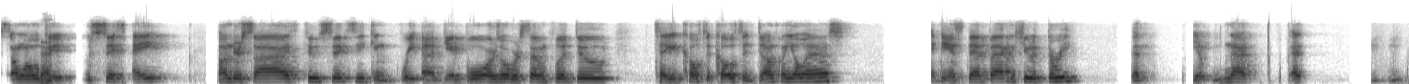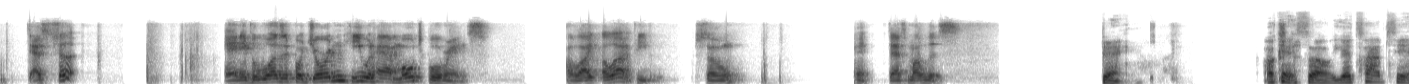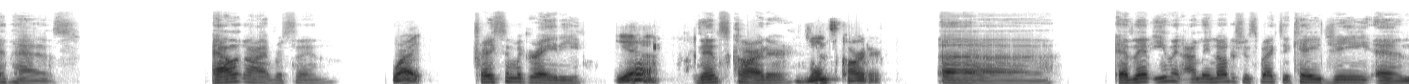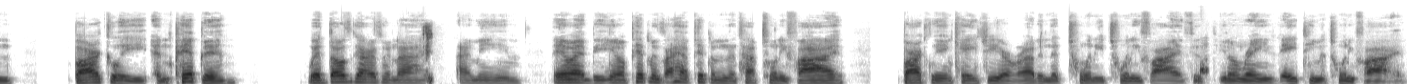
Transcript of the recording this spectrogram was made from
Someone who could who's six eight, undersized, two sixty, can re, uh, get boards over a seven foot dude, take it coast to coast and dunk on your ass, and then step back and shoot a three. That you not that that's Chuck. And if it wasn't for Jordan, he would have multiple rings. I like a lot of people. So yeah, that's my list. Okay. Okay, so your top ten has Allen Iverson, Right. Tracy McGrady, Yeah. Vince Carter, Vince Carter. uh, and then even I mean, no disrespect to KG and Barkley and Pippen, but those guys are not. I mean, they might be. You know, Pippen's. I have Pippen in the top twenty-five. Barkley and KG are right in the 20, 25, you know, range, eighteen to twenty-five.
